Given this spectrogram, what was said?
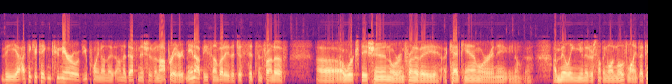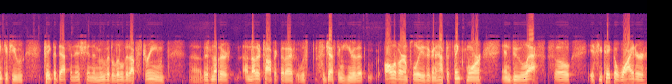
the uh, I think you're taking too narrow a viewpoint on the on the definition of an operator. It may not be somebody that just sits in front of uh, a workstation or in front of a, a CAD CAM or in a you know a, a milling unit or something along those lines. I think if you take the definition and move it a little bit upstream, uh, there's another another topic that I was suggesting here that all of our employees are going to have to think more and do less. So if you take the wider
